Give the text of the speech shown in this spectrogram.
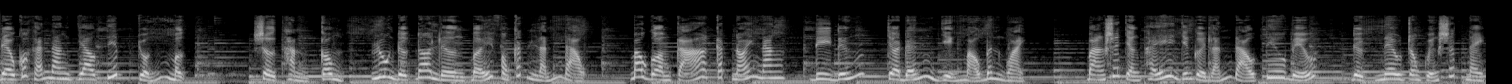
đều có khả năng giao tiếp chuẩn mực sự thành công luôn được đo lường bởi phong cách lãnh đạo, bao gồm cả cách nói năng, đi đứng cho đến diện mạo bên ngoài. Bạn sẽ nhận thấy những người lãnh đạo tiêu biểu được nêu trong quyển sách này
